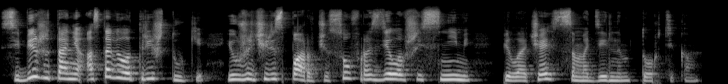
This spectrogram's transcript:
Себе же Таня оставила три штуки и уже через пару часов, разделавшись с ними, пила чай с самодельным тортиком.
